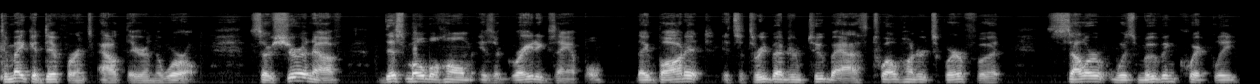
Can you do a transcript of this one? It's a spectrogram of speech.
to make a difference out there in the world. So sure enough, this mobile home is a great example. They bought it. It's a three bedroom, two bath, 1200 square foot. Seller was moving quickly.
